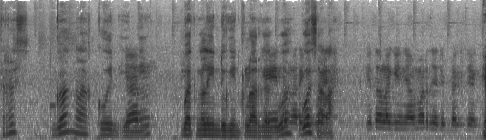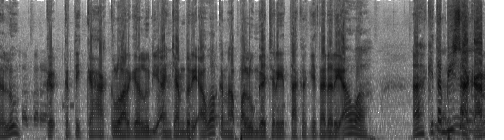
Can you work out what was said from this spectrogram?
Terus gua ngelakuin ini buat ngelindungin keluarga gua. Gua salah. Kita lagi nyamar jadi blackjack. Ya lu Sabar ya. ke- ketika keluarga lu diancam dari awal kenapa lu nggak cerita ke kita dari awal? Hah, kita Ya, bisa iya. kan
